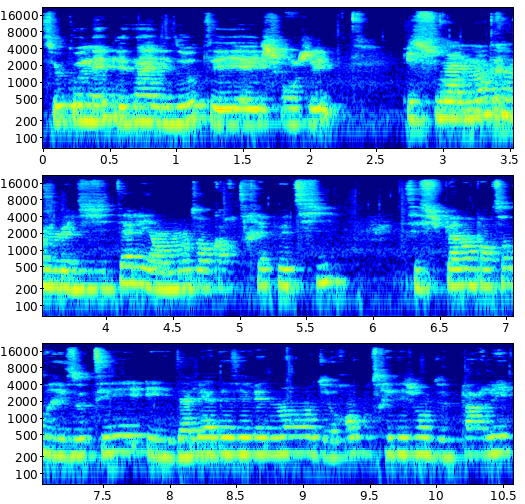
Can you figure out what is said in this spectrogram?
se connaître les uns et les autres et à échanger. Et finalement, comme le digital est un monde encore très petit, c'est super important de réseauter et d'aller à des événements, de rencontrer des gens, de parler.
